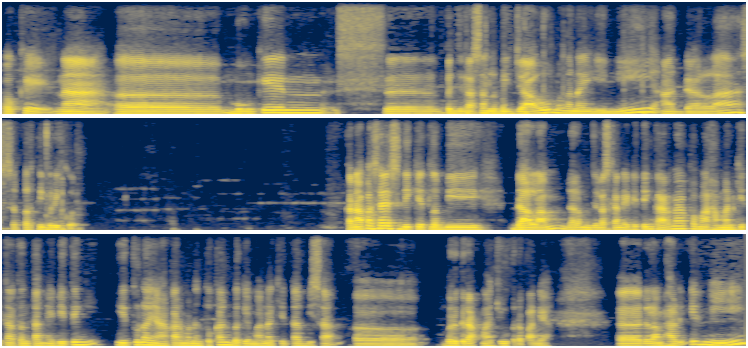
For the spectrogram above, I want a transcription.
Oke, nah eh, mungkin penjelasan lebih jauh mengenai ini adalah seperti berikut. Kenapa saya sedikit lebih dalam dalam menjelaskan editing? Karena pemahaman kita tentang editing itulah yang akan menentukan bagaimana kita bisa eh, bergerak maju ke depannya. Dalam hal ini,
